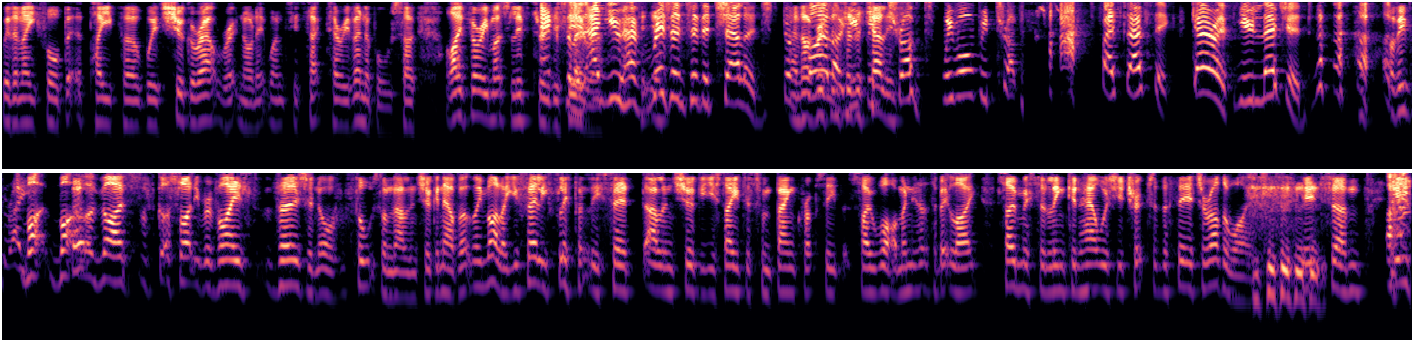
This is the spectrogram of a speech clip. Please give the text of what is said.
with an A4 bit of paper with sugar out written on it once he'd sacked Terry Venables. So I very much lived through Excellent. this era. And you have risen to the challenge. and I've risen to the challenge. Trumped. We've all been trumped. Fantastic, Gareth, you legend. I mean, my, my, I've got a slightly revised version or thoughts on Alan Sugar now. But I mean, Milo, you fairly flippantly said Alan Sugar, you saved us from bankruptcy, but so what? I mean, that's a bit like, so Mr. Lincoln, how was your trip to the theatre? Otherwise, it's um, he,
